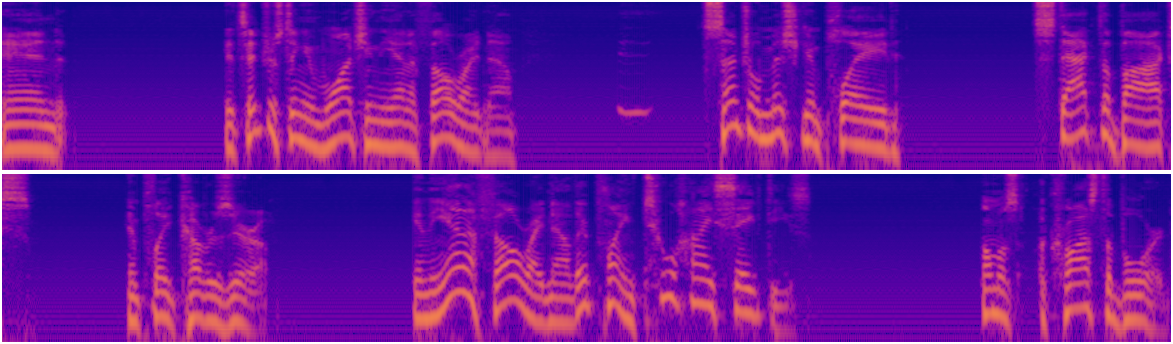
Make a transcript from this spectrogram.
And it's interesting in watching the NFL right now. Central Michigan played stacked the box and played cover zero. In the NFL right now, they're playing two high safeties almost across the board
